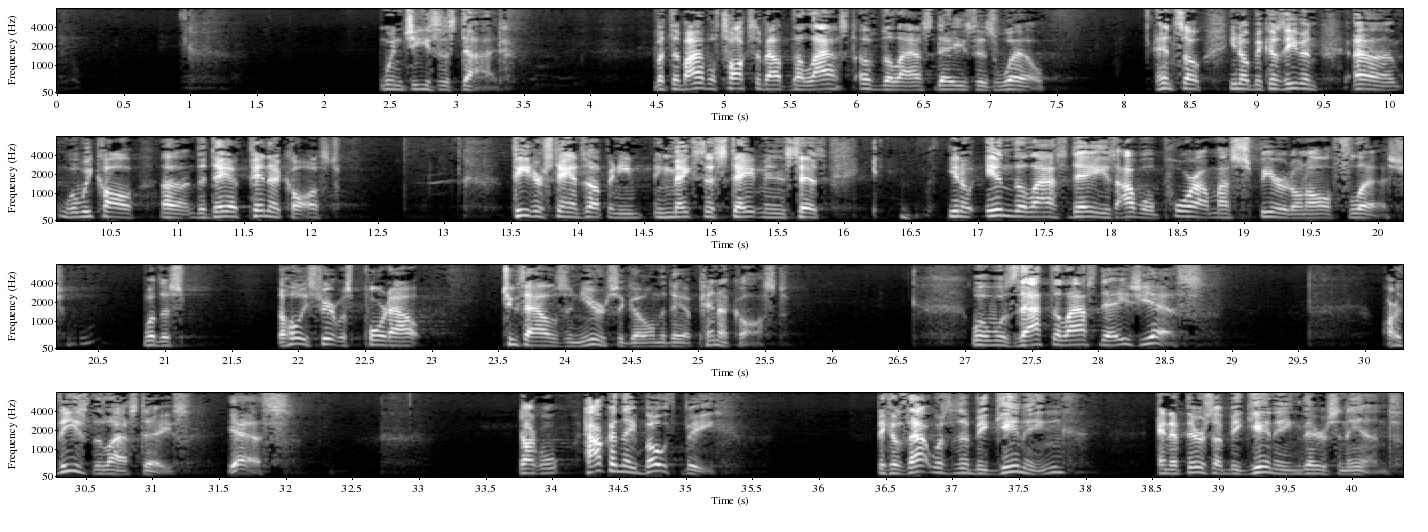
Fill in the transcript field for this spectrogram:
When Jesus died. But the Bible talks about the last of the last days as well. And so, you know, because even uh, what we call uh, the day of Pentecost, Peter stands up and he, he makes this statement and says, you know, in the last days, I will pour out my spirit on all flesh. Well, this, the Holy Spirit was poured out 2,000 years ago on the day of Pentecost. Well, was that the last days? Yes. Are these the last days? Yes. You're like, well, how can they both be? Because that was the beginning, and if there's a beginning, there's an end.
